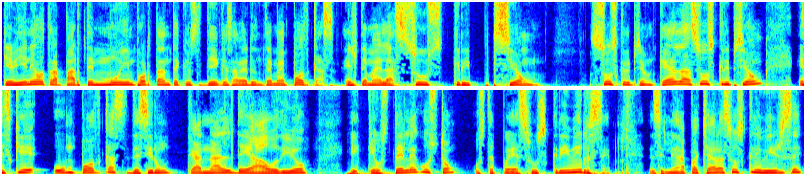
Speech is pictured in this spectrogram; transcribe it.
Que viene otra parte muy importante que usted tiene que saber de un tema de podcast, el tema de la suscripción. Suscripción. ¿Qué es la suscripción? Es que un podcast, es decir, un canal de audio eh, que a usted le gustó, usted puede suscribirse. Es decir, le da a echar a suscribirse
